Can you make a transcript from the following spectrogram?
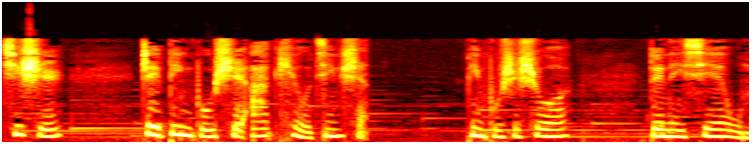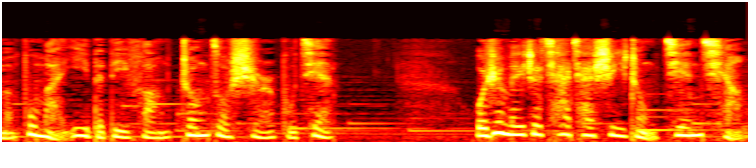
其实，这并不是阿 Q 精神。并不是说对那些我们不满意的地方装作视而不见，我认为这恰恰是一种坚强。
